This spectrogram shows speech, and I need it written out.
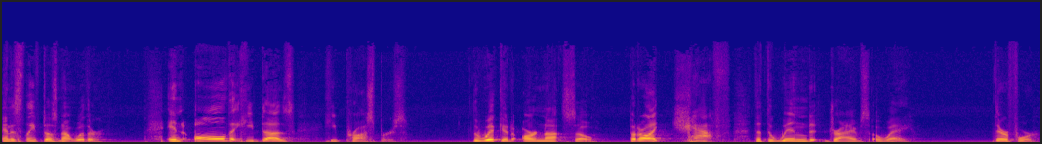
and its leaf does not wither. In all that he does, he prospers. The wicked are not so, but are like chaff that the wind drives away. Therefore,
